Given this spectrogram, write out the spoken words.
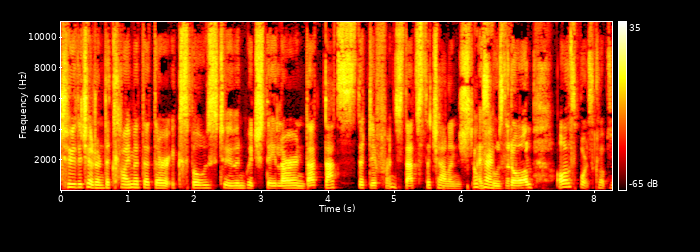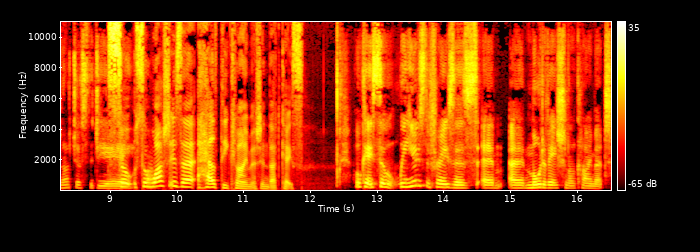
to the children, the climate that they're exposed to, in which they learn. That that's the difference. That's the challenge. Okay. I suppose that all all sports clubs, not just the GAA. So, so are, what is a healthy climate in that case? Okay, so we use the phrases um, motivational climate,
